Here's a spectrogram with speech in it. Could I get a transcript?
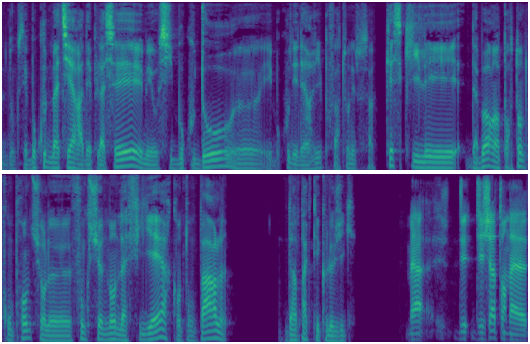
donc c'est beaucoup de matière à déplacer, mais aussi beaucoup d'eau euh, et beaucoup d'énergie pour faire tourner tout ça. Qu'est-ce qu'il est d'abord important de comprendre sur le fonctionnement de la filière quand on parle d'impact écologique? Bah, déjà, as,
